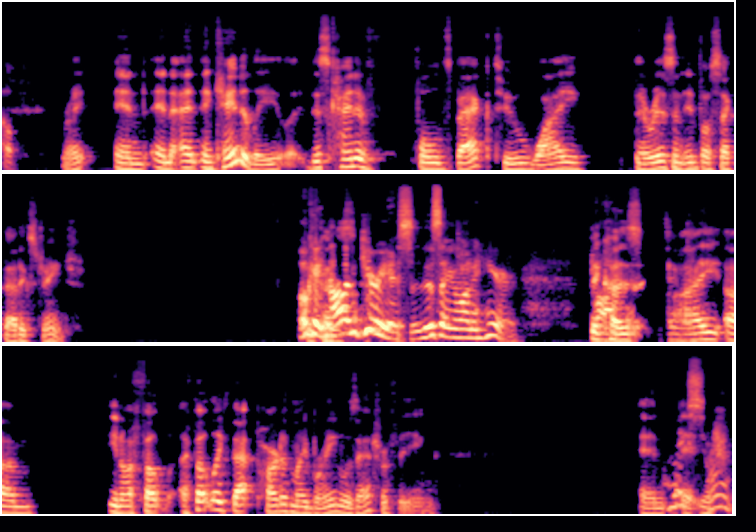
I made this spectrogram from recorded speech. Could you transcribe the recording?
Oh. Right. And, and and and candidly, this kind of folds back to why there is an infosec.exchange. Okay, because, now I'm curious. This I want to hear. Because I um you know, I felt I felt like that part of my brain was atrophying. And, and you know,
